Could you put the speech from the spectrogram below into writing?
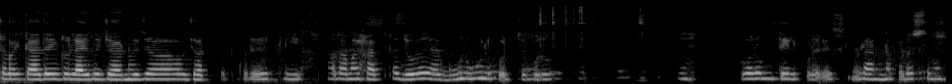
সবাই তাড়াতাড়ি একটু লাইভে জয়েন হয়ে যাও ঝটপট করে প্লিজ আর আমার হাতটা জোরে আর গুল গুল করছে পুরো। গরম তেল পড়ে গেছিল, রান্না করার সময়।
